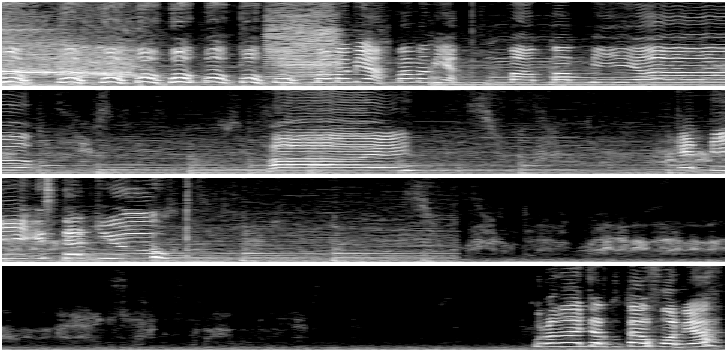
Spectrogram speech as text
Uh, uh, uh, uh, uh, uh, uh, uh. Mama Mia, Mama Mia, Mama Mia. Hi. Katie, is that you? Kurang ajar tuh telepon ya.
